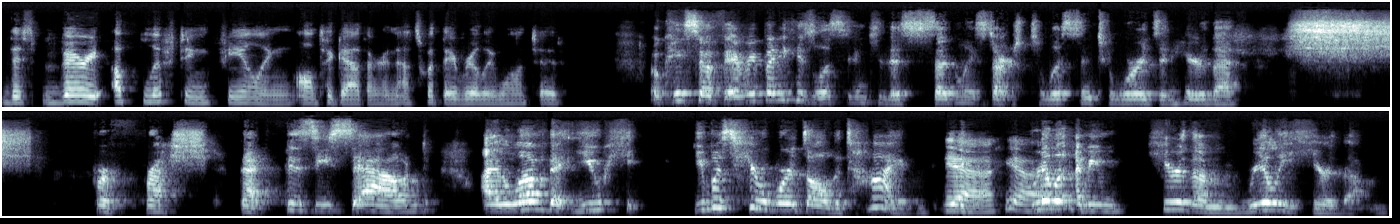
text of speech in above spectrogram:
this very uplifting feeling altogether and that's what they really wanted Okay. So if everybody who's listening to this suddenly starts to listen to words and hear the shh for fresh, that fizzy sound, I love that you he- you must hear words all the time. Like, yeah yeah really. I mean, hear them. Really hear them.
